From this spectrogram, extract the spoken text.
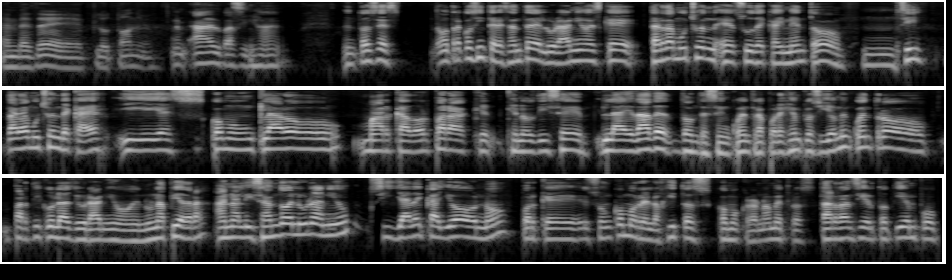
En vez de plutonio. Algo así, ajá. Entonces, otra cosa interesante del uranio es que tarda mucho en, su decaimiento. Mm, sí, tarda mucho en decaer y es como un claro marcador para que, nos dice la edad de donde se encuentra. Por ejemplo, si yo me encuentro partículas de uranio en una piedra, analizando el uranio, si ya decayó o no, porque son como relojitos, como cronómetros, tardan cierto tiempo.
